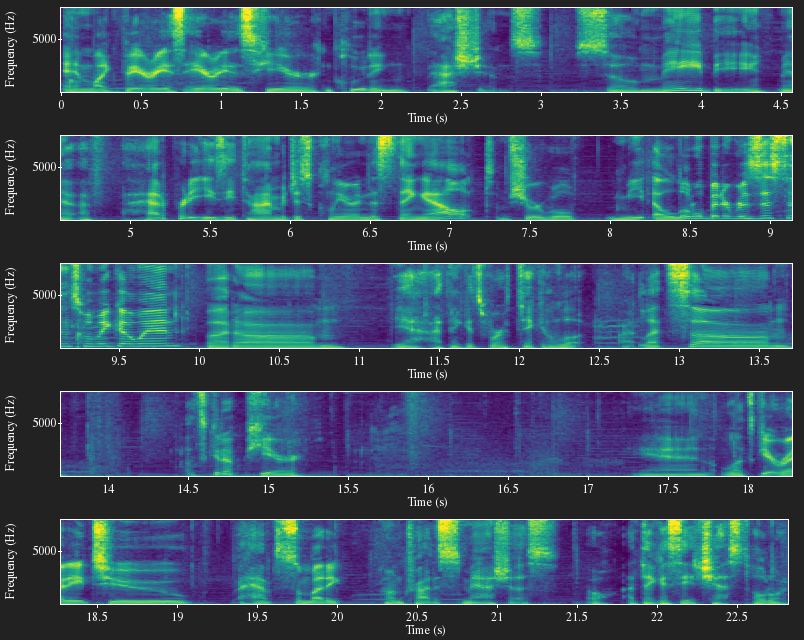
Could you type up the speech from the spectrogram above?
in like various areas here, including bastions. So maybe, I mean, I've had a pretty easy time of just clearing this thing out. I'm sure we'll meet a little bit of resistance when we go in, but um, yeah, I think it's worth taking a look. All right, let's um, let's get up here and let's get ready to have somebody come try to smash us. Oh, I think I see a chest. Hold on.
